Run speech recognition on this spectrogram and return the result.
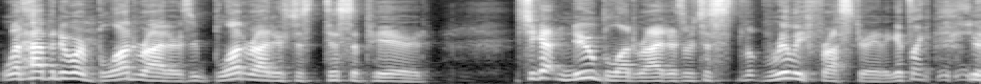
what happened to her Blood Riders? Her Blood Riders just disappeared. She got new Blood Riders, which is really frustrating. It's like you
